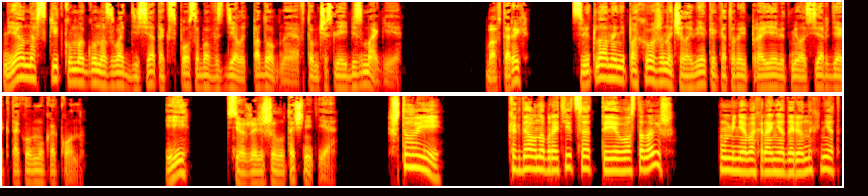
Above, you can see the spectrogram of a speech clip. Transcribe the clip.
Я навскидку могу назвать десяток способов сделать подобное, в том числе и без магии. Во-вторых, Светлана не похожа на человека, который проявит милосердие к такому, как он. И, все же решил уточнить я. «Что и? Когда он обратится, ты его остановишь? У меня в охране одаренных нет.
